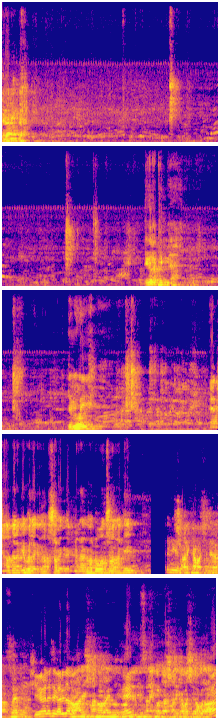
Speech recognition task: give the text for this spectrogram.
রানিংটা এগুলো ঠিক না তুমি ওই জনকে ভুলে গেলাম। সাবেক এক মেলার গল্প বলছো আমার অবদান।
